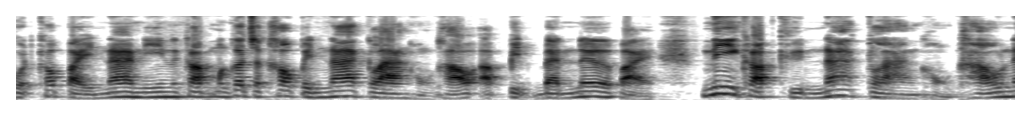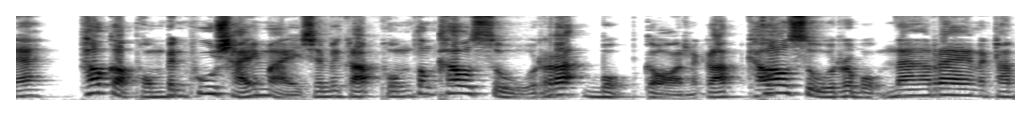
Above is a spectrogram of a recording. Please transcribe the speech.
กดเข้าไปหน้านี้นะครับ มันก็จะเข้าไปหน้ากลางของเขาอะปิดแบนเนอร์ไป นี่ครับคือหน้ากลางของเขานะเท่ากับผมเป็นผู้ใช้ใหม่ใช่ไหมครับ ผมต้องเข้าสู่ระบบก่อนนะครับ เข้าสู่ระบบหน้าแรกนะครับ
